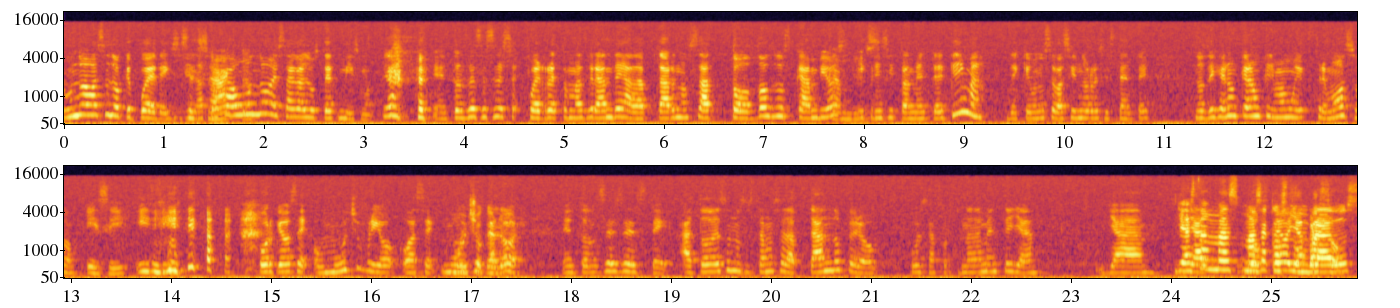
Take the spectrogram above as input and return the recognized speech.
uno hace lo que puede y si se le toca a uno es hágalo usted mismo. Entonces ese fue el reto más grande adaptarnos a todos los cambios, y principalmente el clima de que uno se va haciendo resistente. Nos dijeron que era un clima muy extremoso. Y sí. Y sí porque hace o mucho frío o hace mucho, calor. Entonces este a todo eso nos estamos adaptando pero pues afortunadamente ya ya ya, están más más acostumbrados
